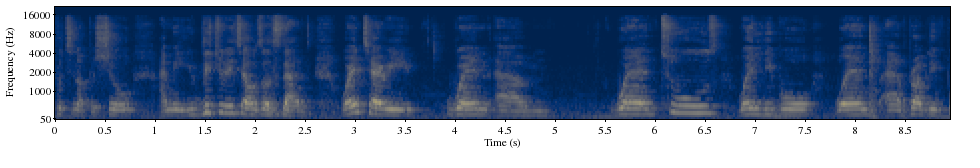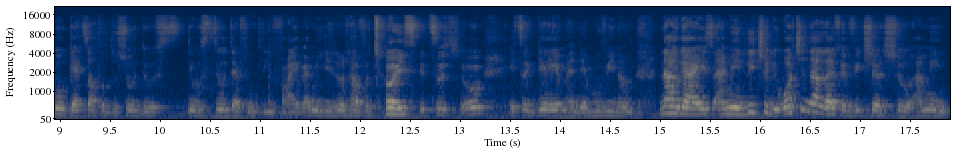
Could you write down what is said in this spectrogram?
putting up a show. I mean, you literally tells us that when Terry, when um when Tools, when Libo, when uh, probably Paul gets out of the show, they will, they will still definitely vibe. I mean, they don't have a choice. It's a show, it's a game, and they're moving on. Now, guys, I mean, literally watching that live eviction show, I mean,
